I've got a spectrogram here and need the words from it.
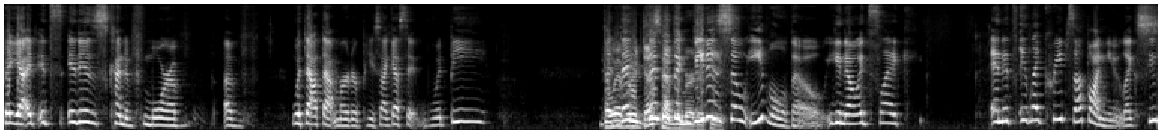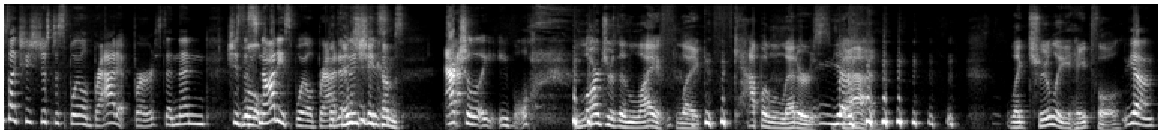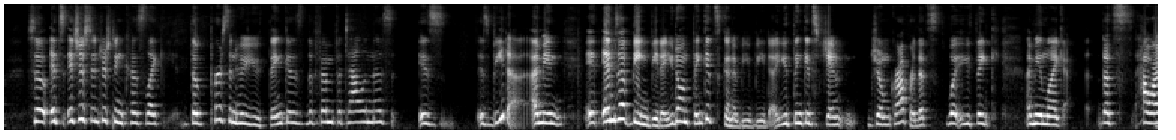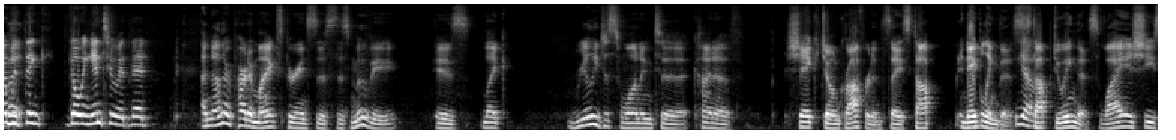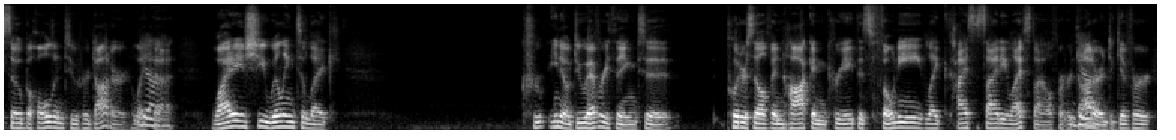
but yeah, it, it's it is kind of more of of without that murder piece. I guess it would be. But However, then, it does then have the murder Veda's piece. so evil, though. You know, it's like and it's it like creeps up on you. Like seems like she's just a spoiled brat at first, and then she's a snotty spoiled brat, and then, then she becomes actually evil. larger than life, like capital letters, Yeah. bad, like truly hateful. yeah. So it's it's just interesting because like the person who you think is the femme fatale in this is is Veda. I mean, it ends up being Veda. You don't think it's gonna be Veda. You think it's Jan- Joan Crawford. That's what you think. I mean, like that's how I But- would think going into it that another part of my experience this this movie is like really just wanting to kind of shake Joan Crawford and say stop enabling this Yeah. stop doing this why is she so beholden to her daughter like Yeah. that why is she willing to like cr- you know do everything to put herself in hawk and create this phony like high society lifestyle for her Yeah. daughter and to give her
